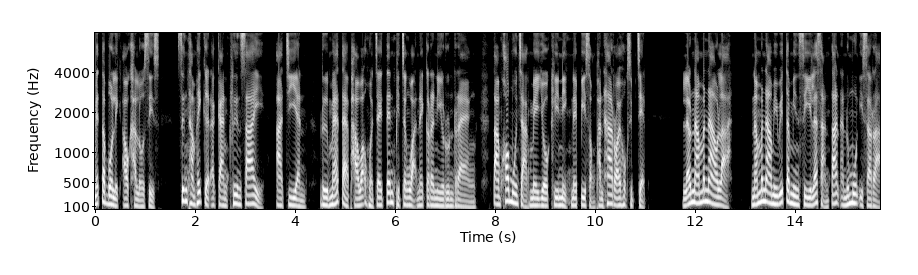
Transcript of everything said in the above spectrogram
metabolic alkalosis ซึ่งทำให้เกิดอาการคลื่นไส้ อาเจียน หรือแม้แต่ภาวะหัวใจเต้นผิดจังหวะในกรณีรุนแรง ตามข้อมูลจาก Mayo Clinic ในปี 2567 แล้วน้ำมะนาวล่ะ น้ำมะนาวมีวิตามินซีและสารต้านอนุมูลอิสระ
